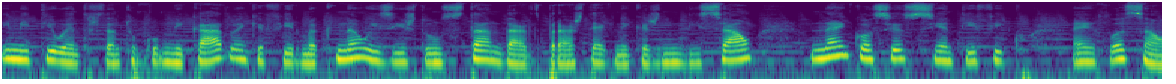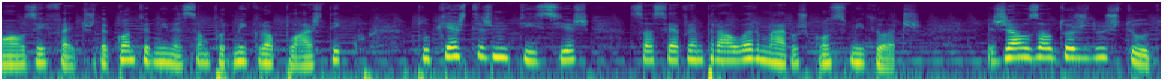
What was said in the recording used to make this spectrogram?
emitiu, entretanto, um comunicado em que afirma que não existe um standard para as técnicas de medição, nem consenso científico em relação aos efeitos da contaminação por microplástico, pelo que estas notícias só servem para alarmar os consumidores. Já os autores do estudo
